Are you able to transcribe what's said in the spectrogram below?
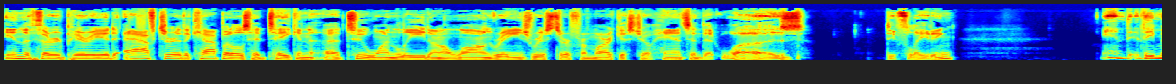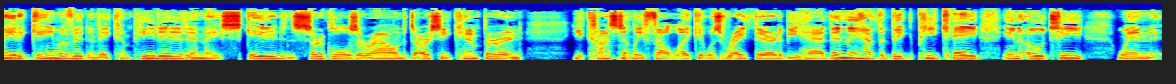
in the third period after the Capitals had taken a 2 1 lead on a long range wrister from Marcus Johansson that was deflating and they made a game of it and they competed and they skated in circles around Darcy Kuemper and you constantly felt like it was right there to be had. Then they have the big PK in OT when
